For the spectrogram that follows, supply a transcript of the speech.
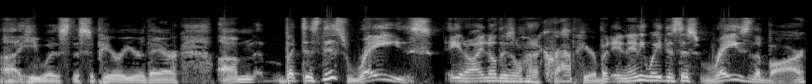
Uh, he was the superior there. Um, but does this raise? You know, I know there's a lot of crap here, but in any way, does this raise the bar?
